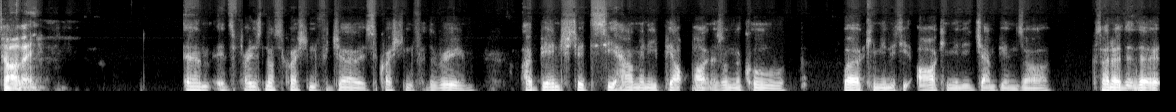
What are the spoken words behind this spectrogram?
Charlie. Um, it's it's not a question for Joe. It's a question for the room. I'd be interested to see how many P- partners on the call were community are community champions are, because I know that there,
